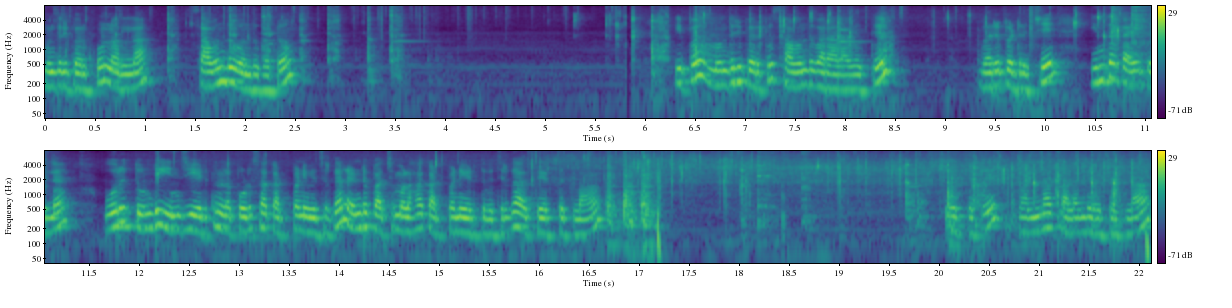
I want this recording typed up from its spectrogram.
முந்திரி பருப்பும் நல்லா சவந்து வந்துக்கட்டும். இப்போ முந்திரி பருப்பு சவந்து வர அளவுக்கு வறுபட்டுருச்சு. இந்த டயத்தில் ஒரு துண்டு இஞ்சி எடுத்து நல்லா பொடுசாக கட் பண்ணி வச்சுருக்கேன். ரெண்டு பச்சை மிளகா கட் பண்ணி எடுத்து வச்சுருக்கேன். அதை சேர்த்துக்கலாம். சேர்த்துட்டு நல்லா கலந்து விட்டுக்கலாம்.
